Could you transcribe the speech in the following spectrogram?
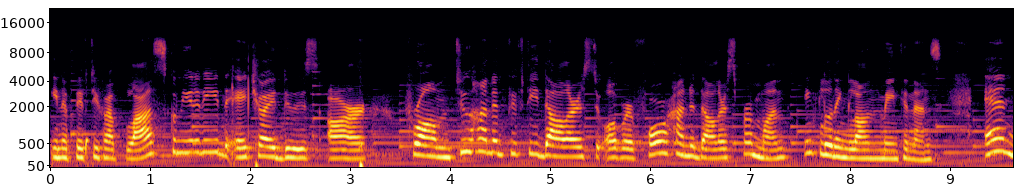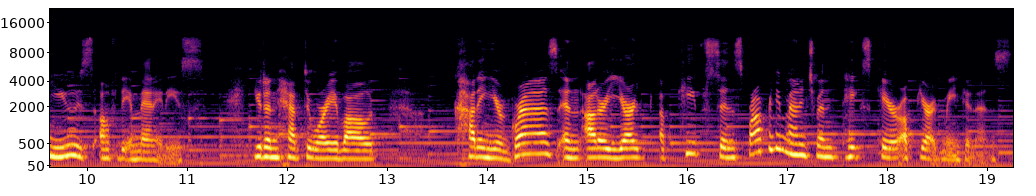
In a 55 plus community, the HOA dues are from $250 to over $400 per month, including lawn maintenance and use of the amenities. You don't have to worry about cutting your grass and other yard upkeep since property management takes care of yard maintenance.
